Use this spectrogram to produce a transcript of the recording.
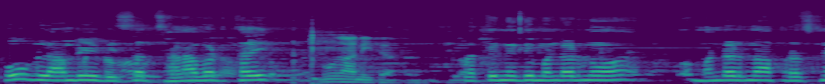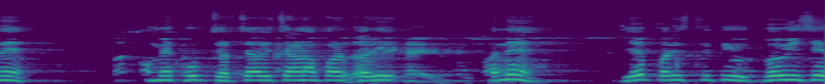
ખૂબ લાંબી વિશદ છણાવટ થઈ. ગુનાની છે. પ્રતિનિધિ મંડળનો મંડળના પ્રશ્ને અમે ખૂબ ચર્ચા વિચારણા પણ કરી અને જે પરિસ્થિતિ ઉદ્ભવી છે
